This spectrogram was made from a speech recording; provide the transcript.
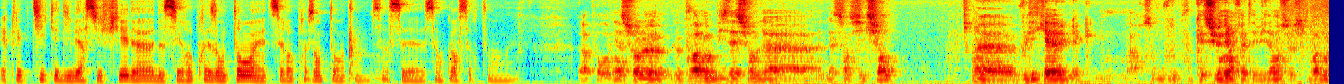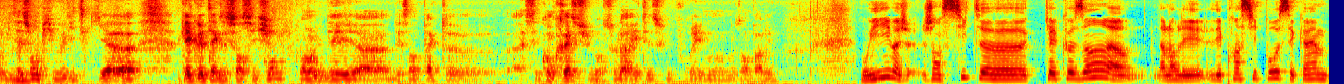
éclectique et diversifiée de, ses représentants et de ses représentantes. Ça, c'est encore certain. Alors pour revenir sur le, pouvoir de mobilisation de la science-fiction, euh, vous dites qu'il vous, questionnez en fait évidemment ce, pouvoir de mobilisation, puis vous dites qu'il y a quelques textes de science-fiction qui ont eu des, euh, impacts euh, assez concrets sur Solarité. Est-ce que vous pourriez nous, en parler? Oui, bah, j'en cite quelques-uns. Alors les, les principaux, c'est quand même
